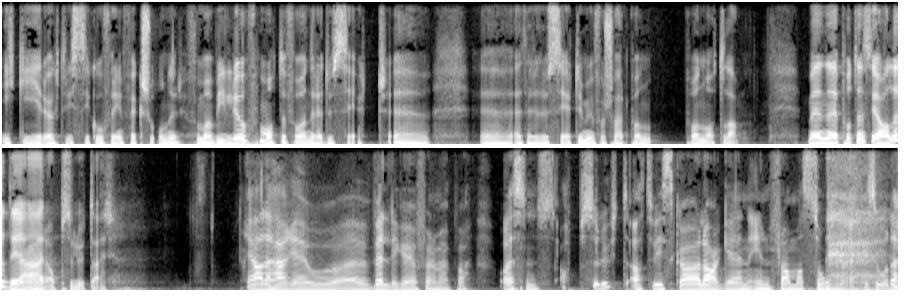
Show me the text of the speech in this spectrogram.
ikke gir økt risiko for infeksjoner. For man vil jo på en måte få en redusert, et redusert immunforsvar på en, på en måte, da. Men eh, potensialet, det er absolutt der. Ja, det her er jo eh, veldig gøy å følge med på. Og jeg syns absolutt at vi skal lage en inflammasome-episode.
